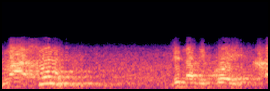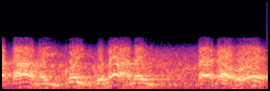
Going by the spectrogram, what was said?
معصوم جنہ کی کوئی خطا نہیں، کوئی گناہ نہیں پیدا ہوئے،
